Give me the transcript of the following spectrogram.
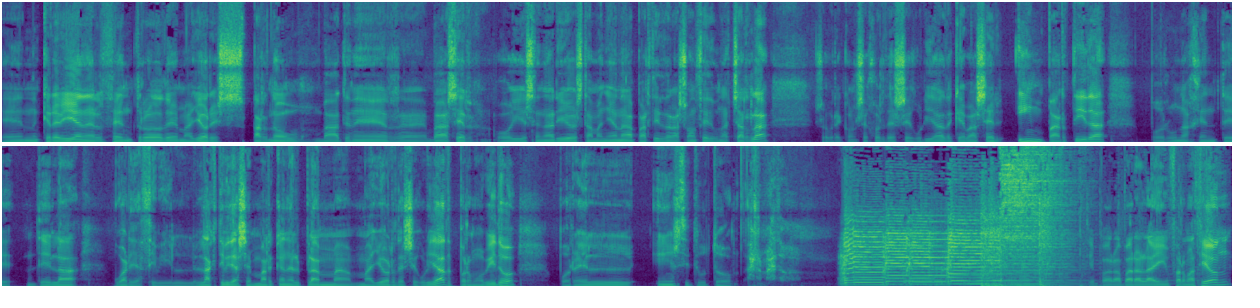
En Creví, en el centro de mayores, Parnou va a tener, eh, va a ser hoy escenario esta mañana a partir de las 11 de una charla sobre consejos de seguridad que va a ser impartida por un agente de la Guardia Civil. La actividad se enmarca en el Plan Mayor de Seguridad promovido por el Instituto Armado. Tiempo ahora para la información.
